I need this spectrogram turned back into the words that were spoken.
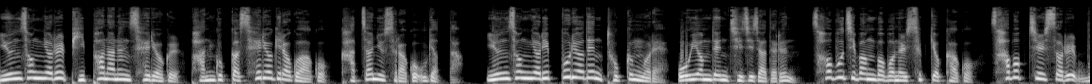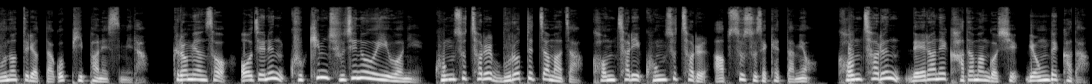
윤석열을 비판하는 세력을 반국가 세력이라고 하고 가짜뉴스라고 우겼다. 윤석열이 뿌려댄 독극물에 오염된 지지자들은 서부지방법원을 습격하고 사법 질서를 무너뜨렸다고 비판했습니다. 그러면서 어제는 국힘 주진우 의원이 공수처를 물어뜯자마자 검찰이 공수처를 압수수색했다며 검찰은 내란에 가담한 것이 명백하다.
